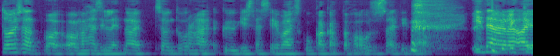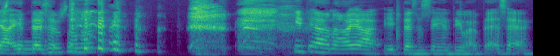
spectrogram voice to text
toisaalta on, vähän silleen, että, no, että se on turha kyykistä siinä vaiheessa, kun kakat on housussa, että itse, itse aina ajaa itseensä. itse aina ajaa itsensä siihen tilanteeseen.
